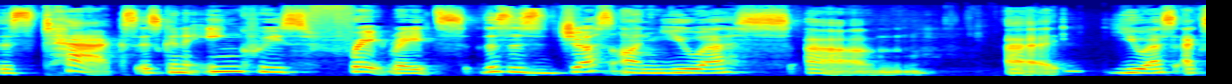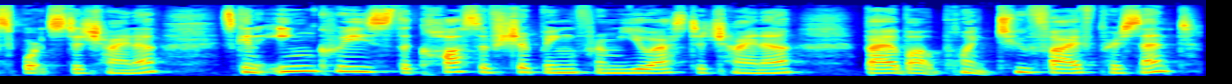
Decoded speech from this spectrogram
this tax is going to increase freight rates this is just on us um, uh, US exports to China. It's going to increase the cost of shipping from US to China by about 0.25%.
